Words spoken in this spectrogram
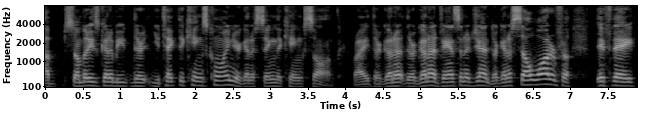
uh, somebody's going to be there you take the king's coin you're going to sing the king's song right? They're going to they're going to advance an agenda they're going to sell water for if they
